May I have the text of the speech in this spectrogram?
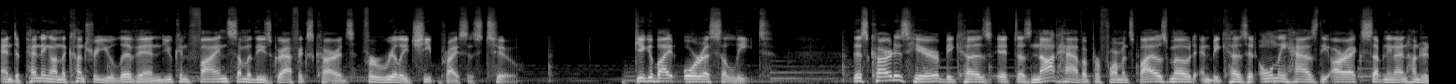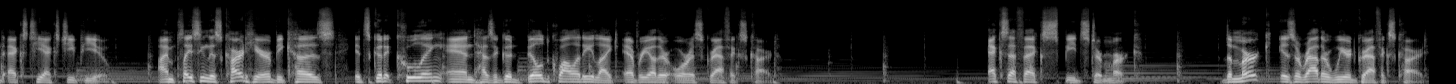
and depending on the country you live in, you can find some of these graphics cards for really cheap prices too. Gigabyte Aorus Elite. This card is here because it does not have a performance BIOS mode and because it only has the RX 7900 XTX GPU. I'm placing this card here because it's good at cooling and has a good build quality like every other Aorus graphics card. XFX Speedster Merc. The Merc is a rather weird graphics card.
